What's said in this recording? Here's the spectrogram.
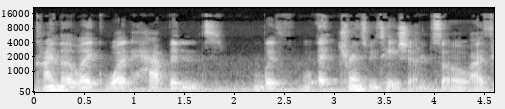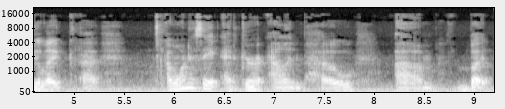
kind of like what happened with uh, transmutation. So I feel like, uh, I want to say Edgar Allan Poe, um, but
